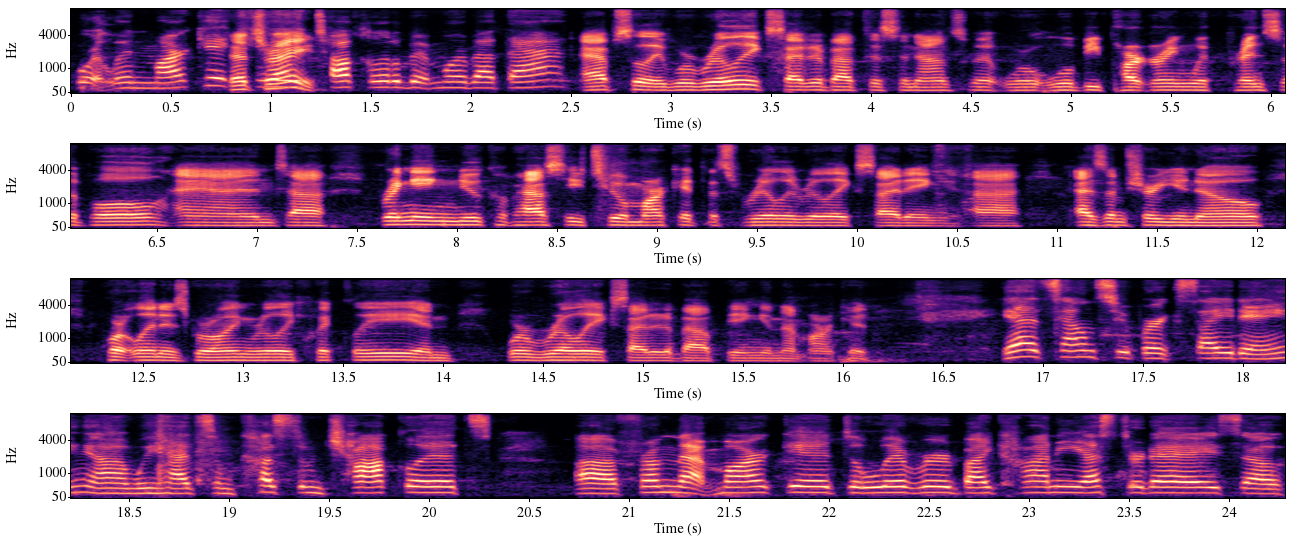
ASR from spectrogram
Portland market. That's Can you right. talk a little bit more about that? Absolutely, we're really excited about this announcement. We'll, we'll be partnering with Principal and uh, bringing new capacity to a market that's really, really exciting. Uh, as I'm sure you know, Portland is growing really quickly, and we're really excited about being in that market. Yeah, it sounds super exciting. Uh, we had some custom chocolates uh, from that market delivered by Connie yesterday. So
